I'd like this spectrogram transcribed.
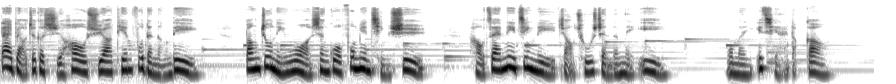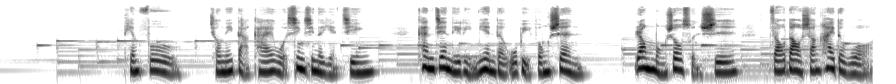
代表这个时候需要天赋的能力，帮助你我胜过负面情绪，好在逆境里找出神的美意。我们一起来祷告：天父，求你打开我信心的眼睛，看见你里面的无比丰盛，让蒙受损失、遭到伤害的我，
